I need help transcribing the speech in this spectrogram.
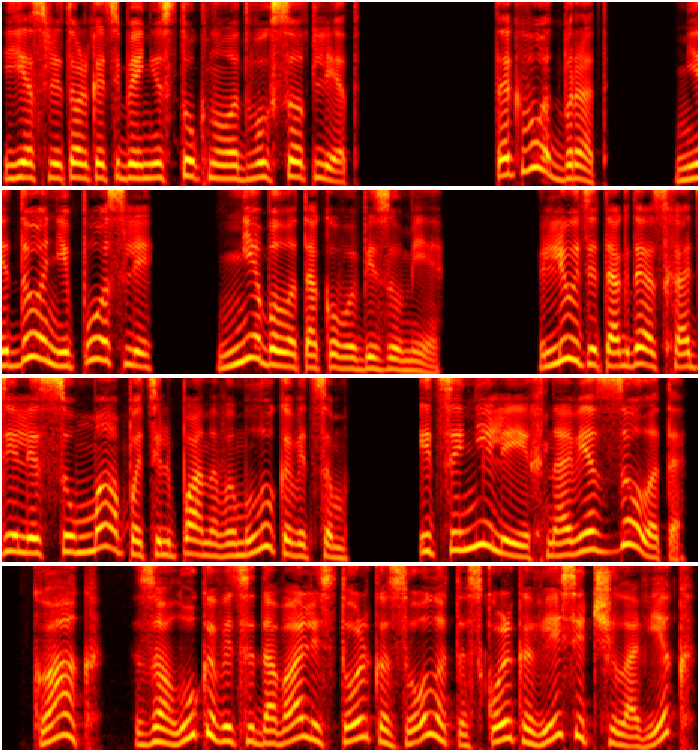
если только тебе не стукнуло двухсот лет. Так вот, брат, ни до, ни после не было такого безумия. Люди тогда сходили с ума по тюльпановым луковицам и ценили их на вес золота. «Как? За луковицы давали столько золота, сколько весит человек?»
